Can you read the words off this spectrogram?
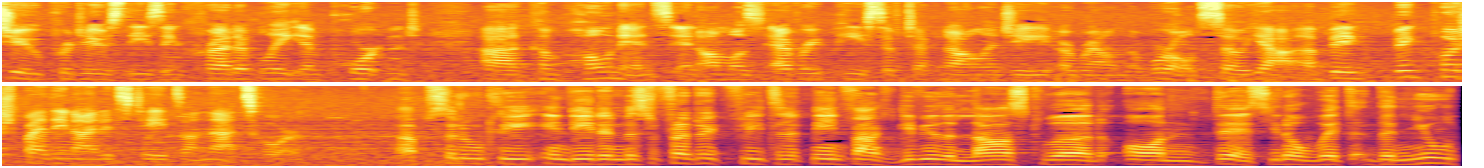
to produce these incredibly important uh, components in almost every piece of technology around the world. So yeah, a big big push by the United States on that score. Absolutely, indeed. And Mr. Frederick Fleitz, let me in fact give you the last word on this. You know, with the new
